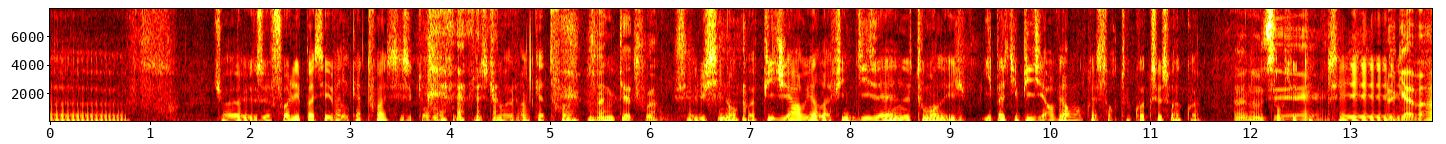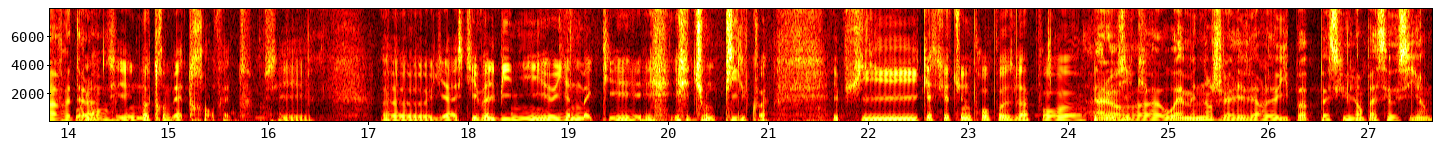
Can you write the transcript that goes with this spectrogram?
euh, tu vois, The Fall est passé 24 fois, c'est ce qu'on en fait le plus, tu vois, 24 fois. 24 fois. C'est hallucinant quoi. PJ Harvey en a fait une dizaine, tout le monde, il, passe du PJ Harvey avant qu'elle sorte quoi que ce soit quoi. Ah non, c'est. Le gars a un vrai voilà, talent. c'est notre maître en fait. C'est il y a Steve Albini, euh, Ian McKay et, et John Peel quoi. Et puis qu'est-ce que tu nous proposes là pour euh, un peu de Alors, musique? euh, ouais, maintenant je vais aller vers le hip-hop parce qu'il en passait aussi. hein.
